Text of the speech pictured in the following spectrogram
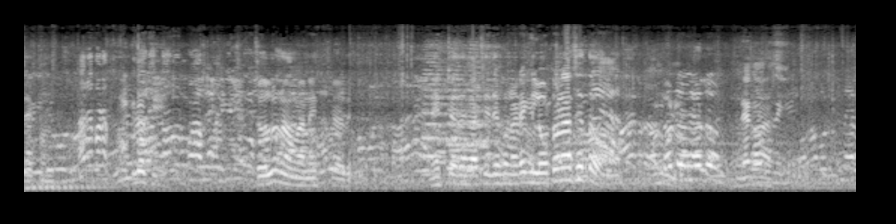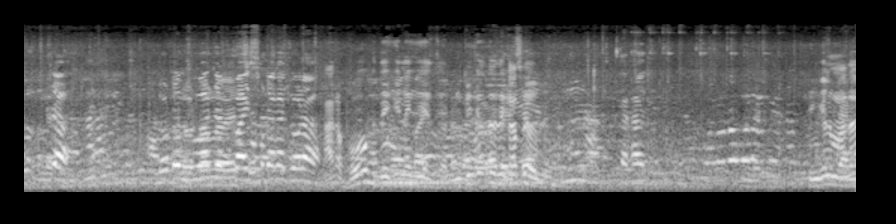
দেখুন চলুন আমরা নেক্সট নেক্সটটা দেখাচ্ছি দেখুন এটা কি লোটন আছে তো? লোটন লোটন লোটন দু হাজার বাইশশো টাকা জোড়া। আর হোক দেখি নাকি আছে। দেখাতে হবে। দেখা সিঙ্গেল মাদা?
